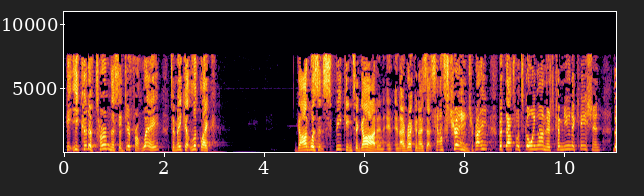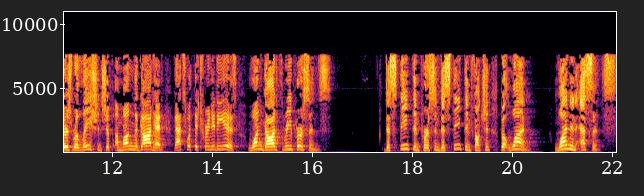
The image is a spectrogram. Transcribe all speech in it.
He, he could have termed this a different way to make it look like God wasn't speaking to God, and, and, and, I recognize that sounds strange, right? But that's what's going on. There's communication, there's relationship among the Godhead. That's what the Trinity is. One God, three persons. Distinct in person, distinct in function, but one. One in essence.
